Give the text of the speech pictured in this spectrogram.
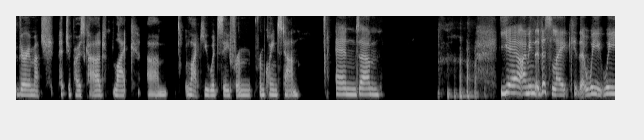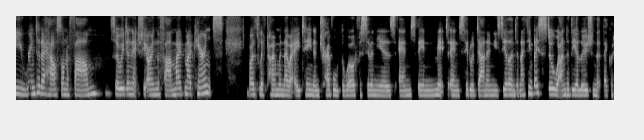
very much picture postcard like um, like you would see from from Queenstown. And um, yeah, I mean this lake that we we rented a house on a farm, so we didn't actually own the farm. My my parents both left home when they were 18 and traveled the world for 7 years and then met and settled down in New Zealand and I think they still were under the illusion that they could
